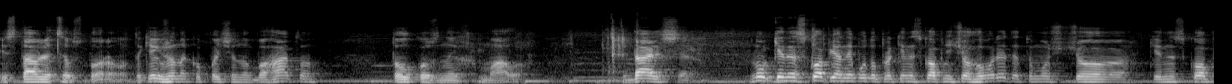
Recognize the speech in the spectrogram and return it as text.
і ставляться в сторону. Таких вже накопичено багато, толку з них мало. Далі. Ну, кінескоп я не буду про кінескоп нічого говорити, тому що кінескоп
